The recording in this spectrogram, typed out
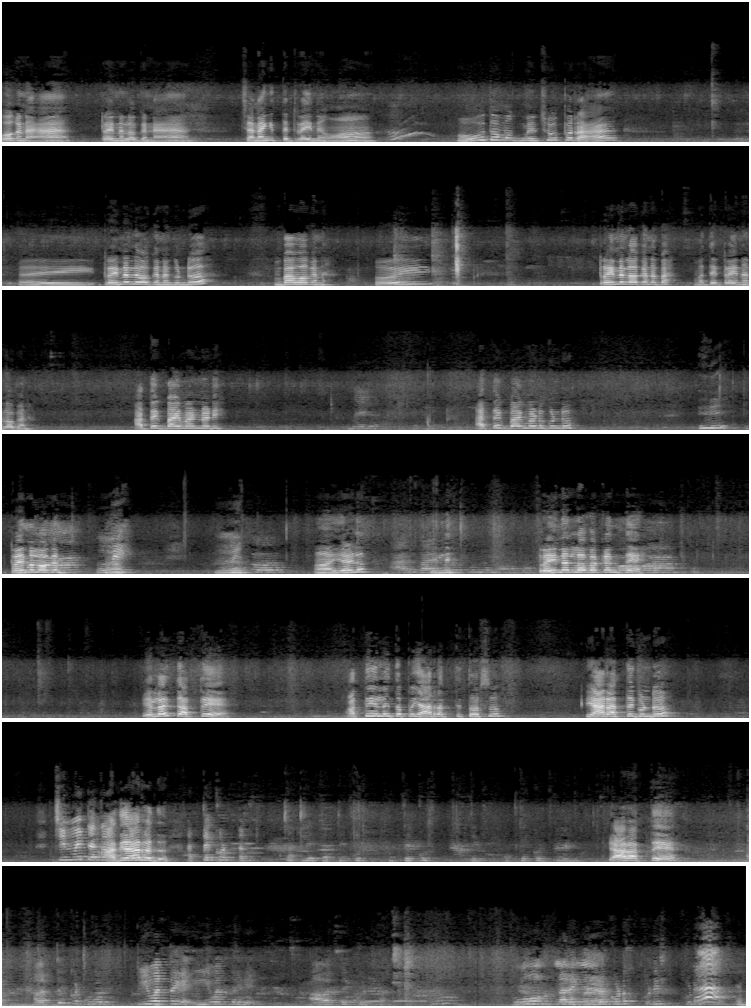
ಹೋಗೋಣ ಟ್ರೈನಲ್ಲಿ ಹೋಗೋಣ ಚೆನ್ನಾಗಿತ್ತ ಟ್ರೈನು ಹೌದು ಮಗ್ನೆ ಸೂಪರಾ ಐ ಟ್ರೈನಲ್ಲಿ ಹೋಗೋಣ ಗುಂಡು? ಬಾ ಹೋಗೋಣ ಓಯ್. ಟ್ರೈನಲ್ಲಿ ಹೋಗೋಣ ಬಾ, ಮತ್ತೆ ಟ್ರೈನಲ್ಲಿ ಹೋಗೋಣ ಅತ್ತೆಗೆ ಬಾಯ್ ಮಾಡಿ ನೋಡಿ. ಅತ್ತೆಗೆ ಬಾಯ್ ಮಾಡು ಗುಂಡು. ಟ್ರೈನಲ್ಲಿ ಹೋಗೋಣ ಹಾಂ ಹೇಳು. ಇಲ್ಲಿ. ಟ್ರೈನಲ್ಲಿ ಹೋಗ್ಬೇಕಂತೆ. ಎಲ್ಲೈತ ಅತ್ತೆ? ಅತ್ತೆ ಎಲ್ಲೈತಪ್ಪ ಯಾರ ಅತ್ತೆ ತೋರಿಸು? ಯಾರ ಅತ್ತೆ ಗುಂಡು? ಅದು ಯಾರದು? ಯಾರ ಅತ್ತೆ? ಇವತ್ತಿಗೆ ಇವತ್ತಿಗೆ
